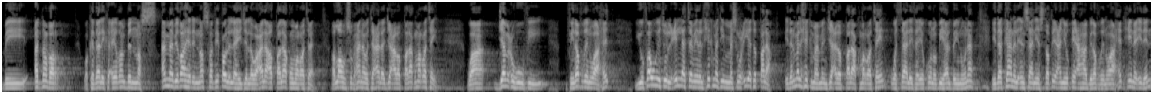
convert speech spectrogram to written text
بالنظر وكذلك أيضا بالنص. أما بظاهر النص ففي قول الله جل وعلا الطلاق مرتان. الله سبحانه وتعالى جعل الطلاق مرتين وجمعه في في لفظ واحد يفوت العلة من الحكمة من مشروعية الطلاق. إذا ما الحكمة من جعل الطلاق مرتين والثالثة يكون بها البينونة؟ إذا كان الإنسان يستطيع أن يوقعها بلفظ واحد حينئذ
